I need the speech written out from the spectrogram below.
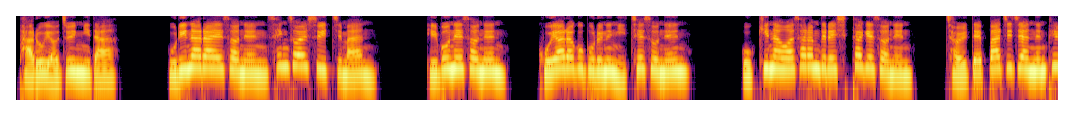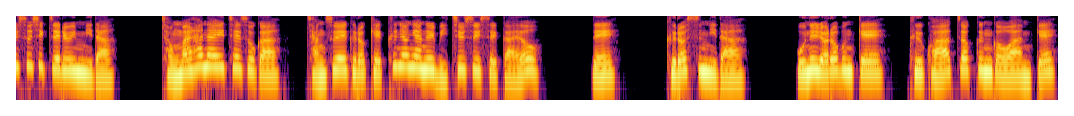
바로 여주입니다. 우리나라에서는 생소할 수 있지만 일본에서는 고야라고 부르는 이 채소는 오키나와 사람들의 식탁에서는 절대 빠지지 않는 필수 식재료입니다. 정말 하나의 채소가 장수에 그렇게 큰 영향을 미칠 수 있을까요? 네, 그렇습니다. 오늘 여러분께 그 과학적 근거와 함께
